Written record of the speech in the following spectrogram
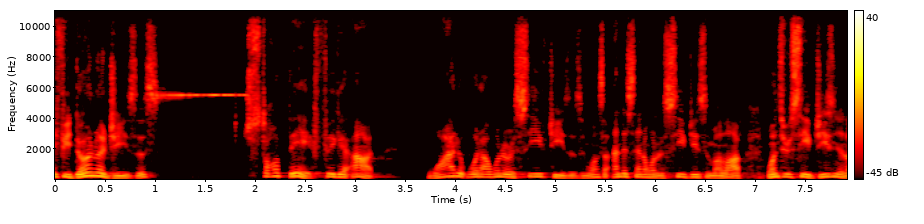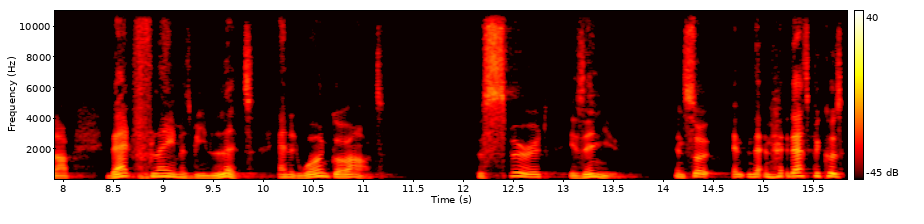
If you don't know Jesus, start there, figure out why would I want to receive Jesus? And once I understand I want to receive Jesus in my life, once you receive Jesus in your life, that flame has been lit and it won't go out. The Spirit is in you. And so, and, and that's because,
